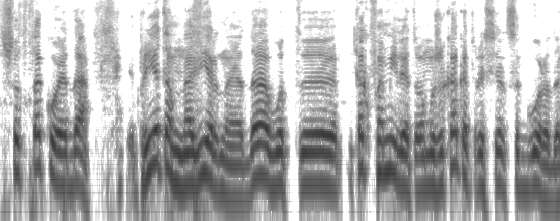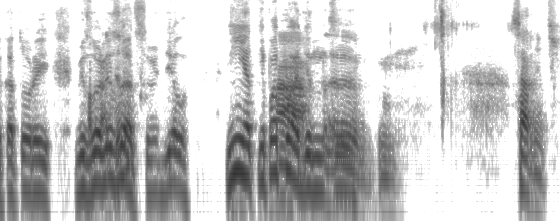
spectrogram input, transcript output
что-то такое, да. При этом, наверное, да, вот э, как фамилия этого мужика, который сердце города, который визуализацию Попадин? делал? Нет, не Попадин. А, Сарниц.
